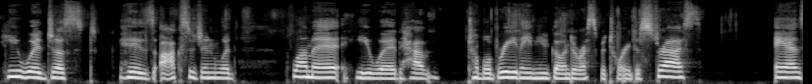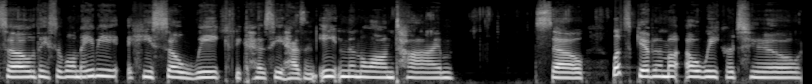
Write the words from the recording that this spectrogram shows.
he would just, his oxygen would plummet. He would have trouble breathing. He'd go into respiratory distress. And so they said, well, maybe he's so weak because he hasn't eaten in a long time. So let's give him a, a week or two,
